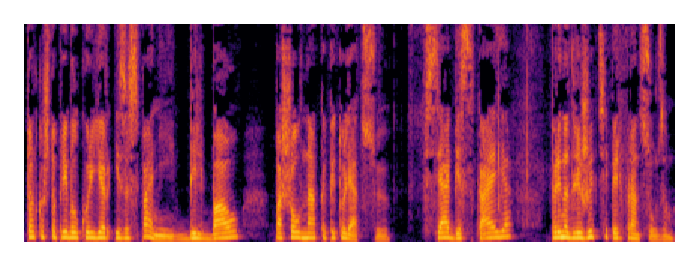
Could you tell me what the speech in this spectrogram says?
только что прибыл курьер из Испании. Бильбао пошел на капитуляцию. Вся Бискайя принадлежит теперь французам.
